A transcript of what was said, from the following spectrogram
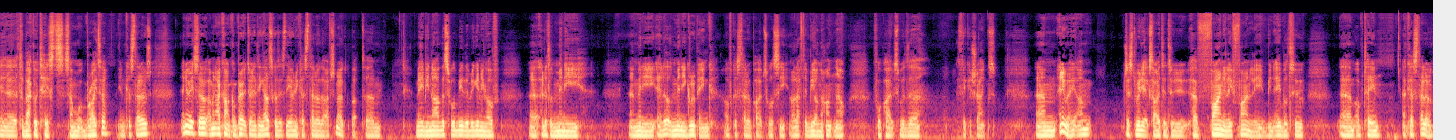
uh, tobacco tastes somewhat brighter in Castellos. Anyway, so I mean, I can't compare it to anything else because it's the only Castello that I've smoked. But um, maybe now this will be the beginning of uh, a little mini, a mini, a little mini grouping of Castello pipes. We'll see. I'll have to be on the hunt now for pipes with uh, thicker shanks. Um, anyway, I'm just really excited to have finally, finally been able to um, obtain a Castello.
